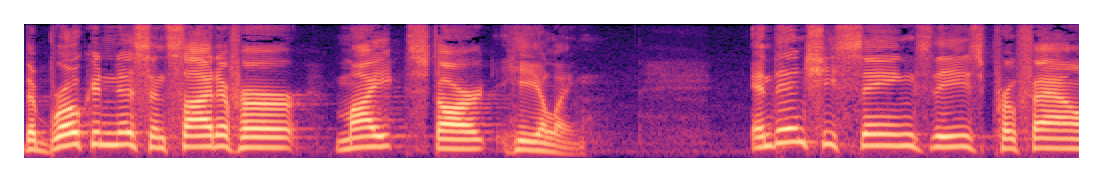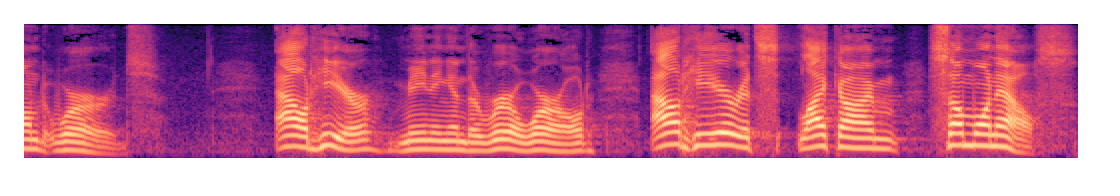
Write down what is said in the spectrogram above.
the brokenness inside of her might start healing. And then she sings these profound words. Out here, meaning in the real world, out here, it's like I'm someone else.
